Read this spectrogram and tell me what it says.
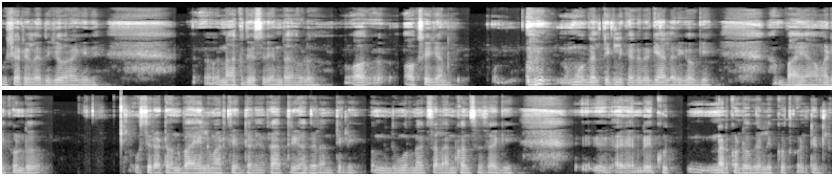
ಹುಷಾರಿಲ್ಲದೆ ಜೋರಾಗಿದೆ. ನಾಲ್ಕು ದಿವಸದಿಂದ ಅವಳು ಆಕ್ಸಿಜನ್ ಮೂಗಲ್ಲಿ ತೆಗಿಲಿಕ್ಕಾಗದ ಗ್ಯಾಲರಿಗೆ ಹೋಗಿ ಬಾಯ ಮಾಡಿಕೊಂಡು ಉಸಿರಾಟವನ್ನು ಬಾಯಲ್ಲಿ ಮಾಡ್ತಿದ್ದಾಳೆ ರಾತ್ರಿ ಹಗಲು ಅಂತೇಳಿ. ಒಂದು ಮೂರ್ನಾಲ್ಕು ಸಲ ಅನ್ಕಾನ್ಸಿಯಸ್ ಆಗಿ ಕೂತ್ ನಡ್ಕೊಂಡು ಹೋಗಲ್ಲಿ ಕೂತ್ಕೊಳ್ತಿದ್ಲು.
